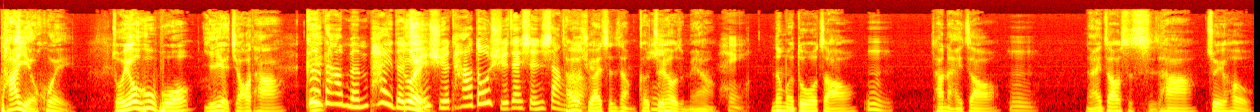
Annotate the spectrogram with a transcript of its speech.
他也会，左右互搏也也教他，各大门派的绝学他都学在身上，他都学在身上。可最后怎么样？嘿，那么多招，嗯。他哪一招？嗯，哪一招是使他最后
